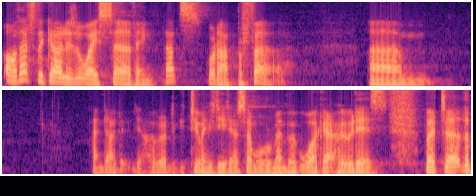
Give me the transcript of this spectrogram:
Oh, that's the girl who's always serving. That's what I prefer. Um, and I, don't you know, I won't give too many details. Some will remember, work out who it is. But uh, the,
